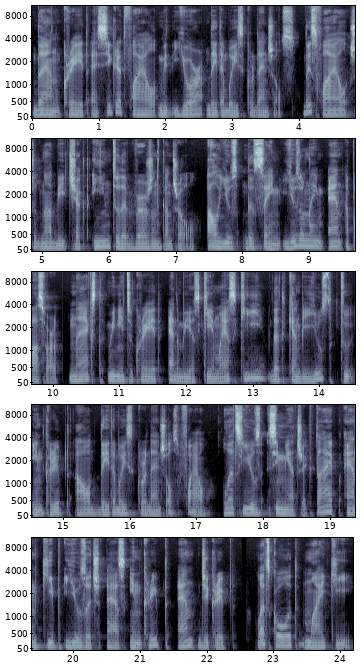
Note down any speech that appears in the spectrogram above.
Then create a secret file with your database credentials. This file should not be checked into the version control. I'll use the same username and a password. Next, we need to create AWS KMS key that can be used to encrypt our database credentials file. Let's use symmetric type and keep usage as encrypt and decrypt. Let's call it my key.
